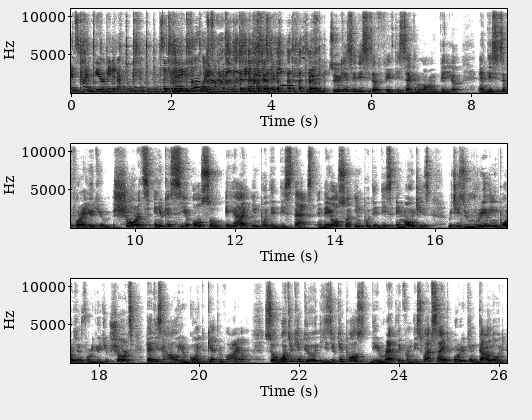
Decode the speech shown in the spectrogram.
It's time beer made it up to women. So today, Miller Lite is on a mission to clean up after their So you can see this is a 50 second long video and this is for YouTube shorts and you can see also AI inputted this text and they also inputted these emojis which is really important for YouTube Shorts. That is how you're going to get viral. So what you can do is you can pause directly from this website or you can download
